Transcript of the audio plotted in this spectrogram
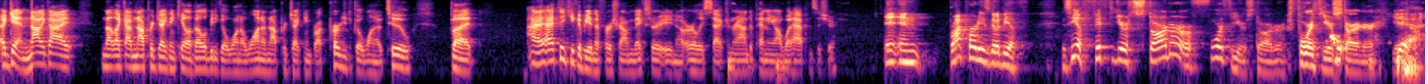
again, not a guy. Not like I'm not projecting Kaleb Eleby to go 101. I'm not projecting Brock Purdy to go 102, but I, I, think he could be in the first round mix or you know early second round, depending on what happens this year. And, and Brock Purdy is going to be a is he a fifth year starter or fourth year starter? Fourth year starter. Yeah. yeah.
